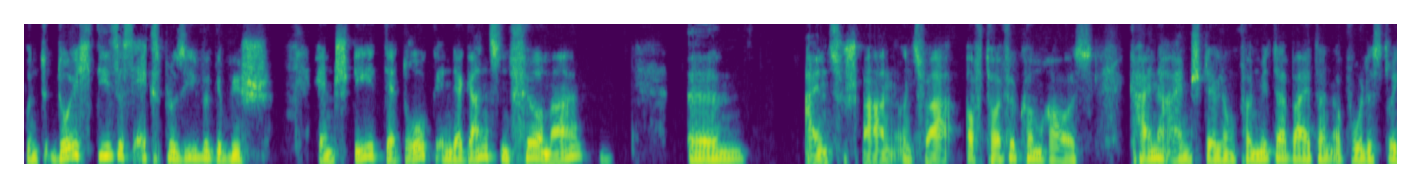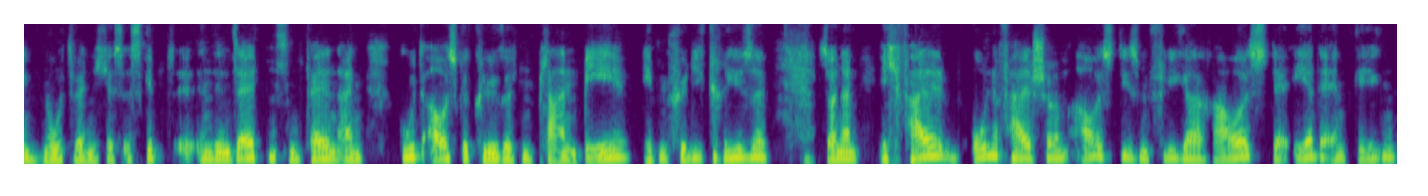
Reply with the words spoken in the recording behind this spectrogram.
Und durch dieses explosive Gemisch entsteht der Druck in der ganzen Firma, ähm, einzusparen. Und zwar auf Teufel komm raus. Keine Einstellung von Mitarbeitern, obwohl es dringend notwendig ist. Es gibt in den seltensten Fällen einen gut ausgeklügelten Plan B, eben für die Krise, sondern ich fall ohne Fallschirm aus diesem Flieger raus, der Erde entgegen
